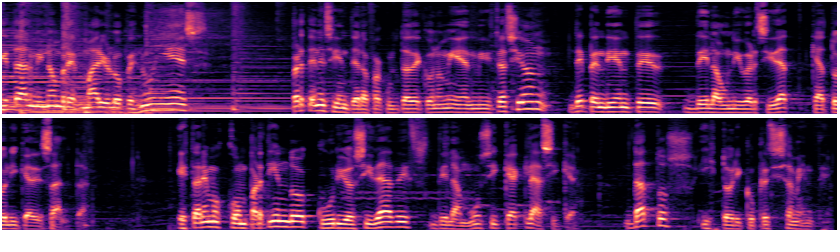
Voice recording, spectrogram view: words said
Hola, ¿qué tal? Mi nombre es Mario López Núñez, perteneciente a la Facultad de Economía y Administración, dependiente de la Universidad Católica de Salta. Estaremos compartiendo curiosidades de la música clásica, datos históricos precisamente.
